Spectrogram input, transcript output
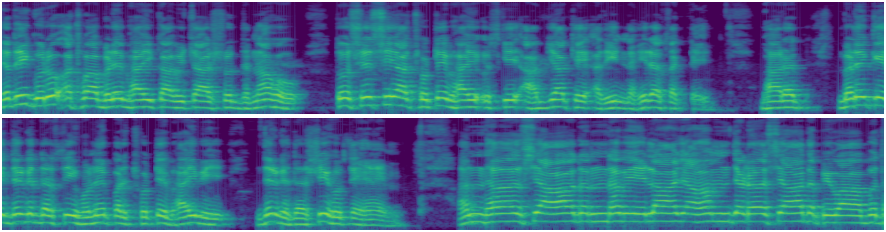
यदि गुरु अथवा बड़े भाई का विचार शुद्ध न हो तो शिष्य या छोटे भाई उसकी आज्ञा के अधीन नहीं रह सकते। भारत बड़े के दीर्घदर्शी होने पर छोटे भाई भी दीर्घदर्शी होते हैं। अंध सैदंध वेलायाम जड़ सैद पिवा बुध,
